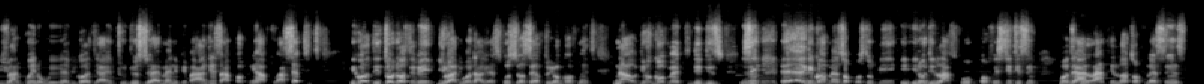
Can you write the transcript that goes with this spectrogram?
you are going nowhere because they are introduced to many people. And this company have to accept it because they told us maybe you are the one that exposed yourself to your government. Now your government did this. You see, uh, the government is supposed to be, you know, the last hope of a citizen, but mm-hmm. I learned a lot of lessons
